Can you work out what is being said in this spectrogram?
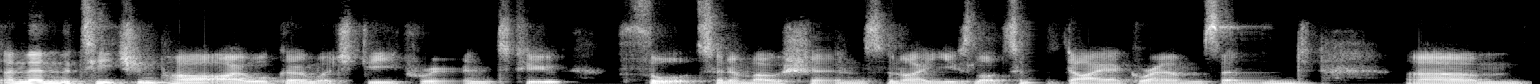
and then the teaching part, I will go much deeper into thoughts and emotions, and I use lots of diagrams and um,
